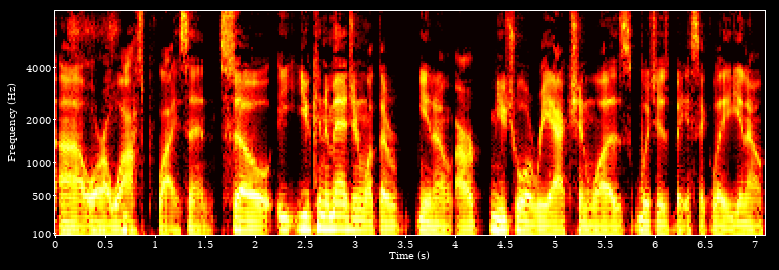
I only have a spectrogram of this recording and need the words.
uh, or a wasp flies in. So you can imagine what the you know our mutual reaction was, which is basically you know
